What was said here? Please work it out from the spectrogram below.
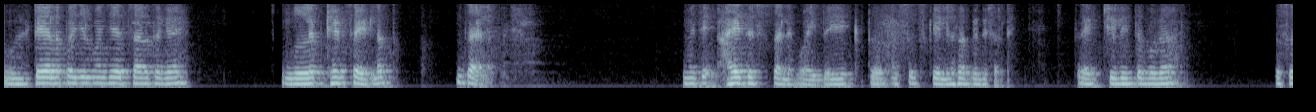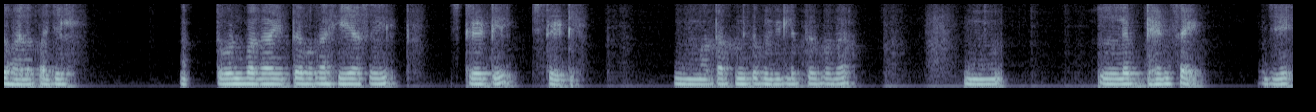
उलटं यायला पाहिजे म्हणजे याचा अर्थ काय? लेफ्ट हँड साईडला जायला पाहिजे. म्हणजे ते आहे तसं चालेल पाहिजे एक तर असंच केल्यासारखं दिसायला तर ॲक्च्युली तर बघा कसं व्हायला पाहिजे. तोंड बघा इथं बघा हे असं येईल. स्ट्रेट येईल स्ट्रेट येईल. आता आपण इथं बघितलं तर बघा. लेफ्ट हँड साईड म्हणजे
